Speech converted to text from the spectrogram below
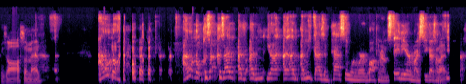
he's awesome, man. I don't know. How, I don't know because because I I've, I you know I, I I meet guys in passing when we're walking around the stadium or I see you guys on Right. the field.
